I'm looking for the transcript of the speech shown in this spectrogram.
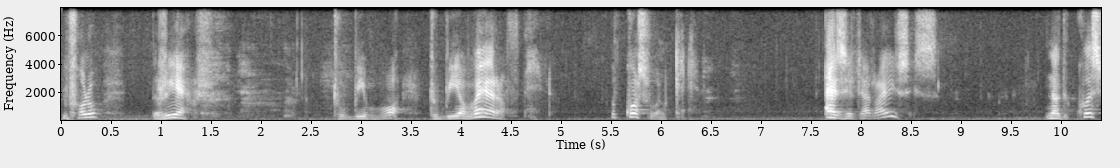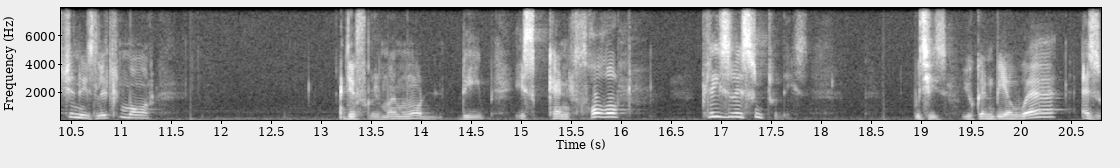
you follow the reaction. To be to be aware of that. Of course, one can, as it arises. Now, the question is a little more difficult, more deep, is can thought, please listen to this, which is you can be aware as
